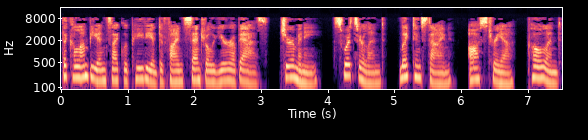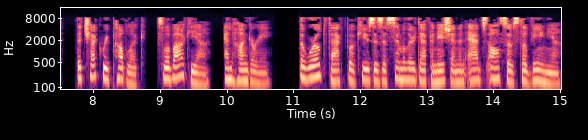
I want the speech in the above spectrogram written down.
The Columbia Encyclopedia defines Central Europe as Germany, Switzerland, Liechtenstein, Austria, Poland, the Czech Republic, Slovakia, and Hungary. The World Factbook uses a similar definition and adds also Slovenia.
